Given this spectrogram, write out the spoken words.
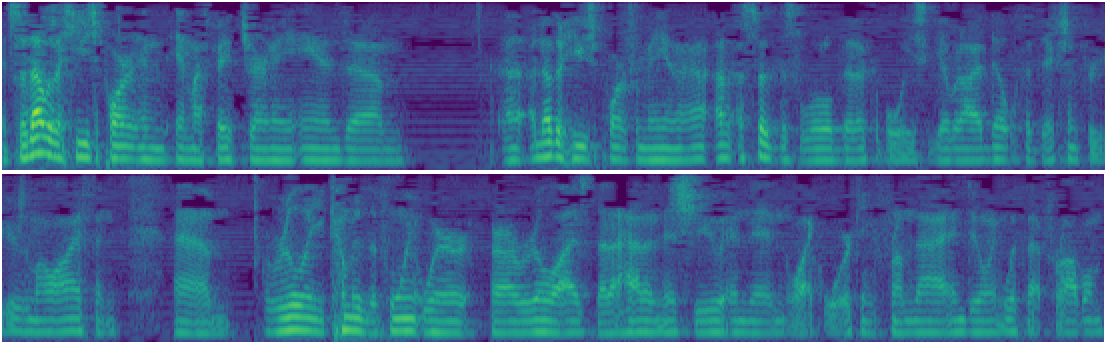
and so that was a huge part in in my faith journey, and um, uh, another huge part for me, and I, I said this a little bit a couple of weeks ago, but I dealt with addiction for years of my life, and um, really coming to the point where, where I realized that I had an issue, and then like working from that and dealing with that problem,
